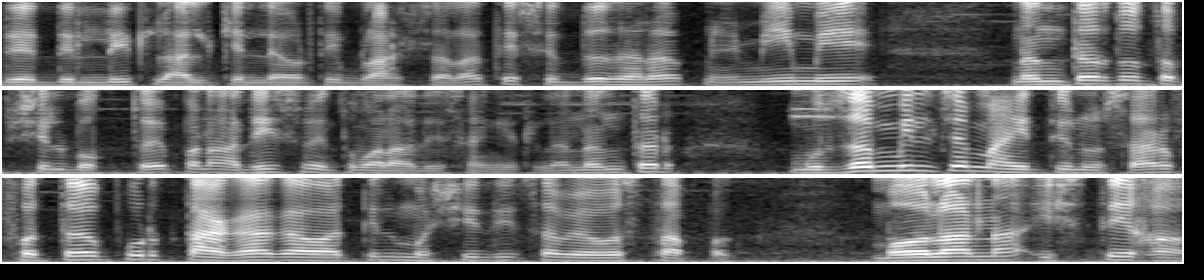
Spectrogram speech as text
जे दिल्लीत लाल किल्ल्यावरती ब्लास्ट झाला ते सिद्ध झालं. म्हणजे मी मी नंतर तो तपशील बघतोय पण आधीच मी तुम्हाला आधी सांगितलं. नंतर मुजम्मिलच्या माहितीनुसार फतेहपूर तागा गावातील मशिदीचा व्यवस्थापक मौलाना इश्तेहा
